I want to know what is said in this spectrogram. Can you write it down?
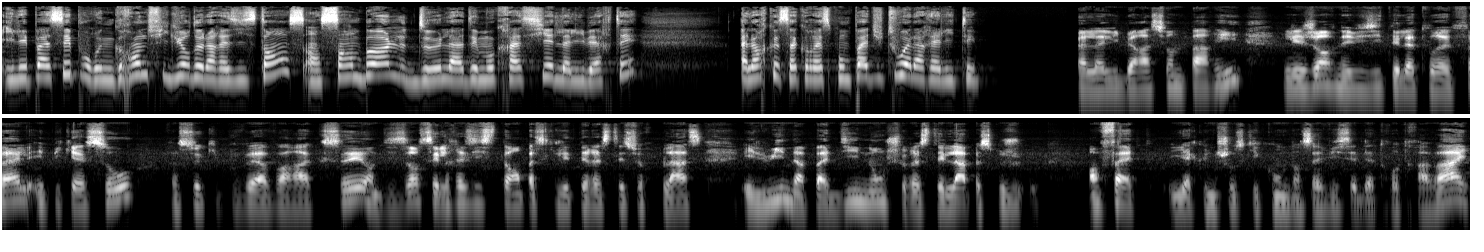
il est passé pour une grande figure de la résistance, un symbole de la démocratie et de la liberté, alors que ça correspond pas du tout à la réalité. À la libération de Paris, les gens venaient visiter la Tour Eiffel et Picasso, enfin ceux qui pouvaient avoir accès, en disant c'est le résistant parce qu'il était resté sur place. Et lui n'a pas dit non, je suis resté là parce que, je... en fait, il y a qu'une chose qui compte dans sa vie, c'est d'être au travail.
